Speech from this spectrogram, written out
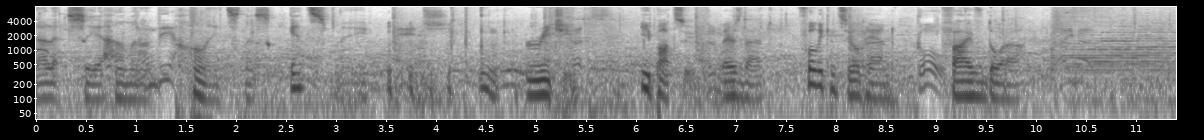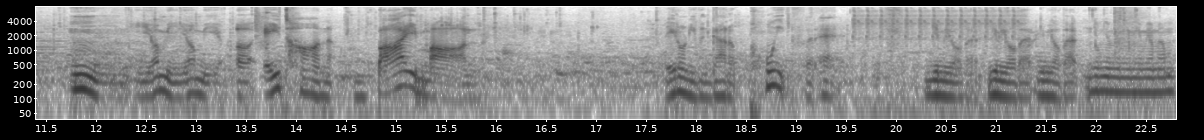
Now let's see how many points this gets me. Riichi. Ippatsu. There's that. Fully concealed hand. Five Dora. Mmm, yummy, yummy. Uh, Aton Baimon. They don't even got a point for that. Give me all that. Give me all that. Give me all that. Yum, yum, yum, yum, yum, yum.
